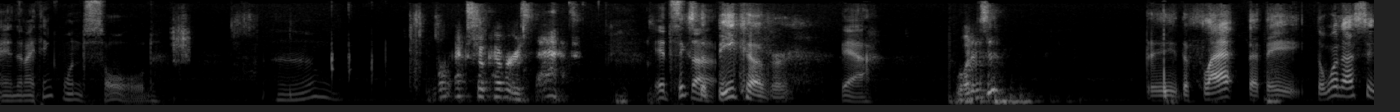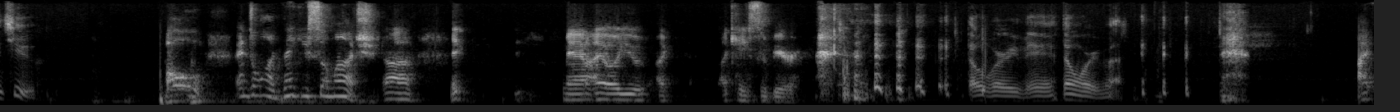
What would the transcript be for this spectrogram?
and then I think one sold. Um, What extra cover is that? it's It's the, the B cover, yeah. What is it? the the flat that they, the one I sent you. Oh, and Dawn, thank you so much. Uh, it, man, I owe you a, a case of beer. Don't worry, man. Don't worry about it. I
